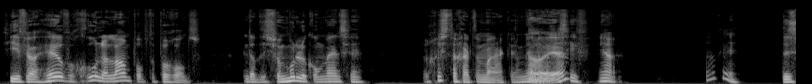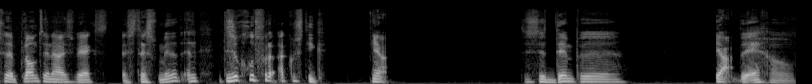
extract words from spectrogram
zie je veel, heel veel groene lampen op de perrons. En dat is vermoedelijk om mensen rustiger te maken, minder oh, ja? agressief. Ja. Oké. Okay. Dus de plant in huis werkt stressverminderd. En het is ook goed voor de akoestiek. Ja. Dus het dempen... Ja. De echo.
